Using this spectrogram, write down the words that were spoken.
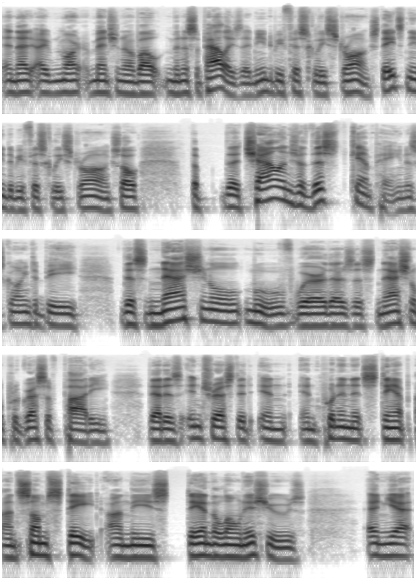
and that I mentioned about municipalities. They need to be fiscally strong. States need to be fiscally strong. So, the the challenge of this campaign is going to be this national move where there's this national progressive party that is interested in in putting its stamp on some state on these standalone issues and yet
